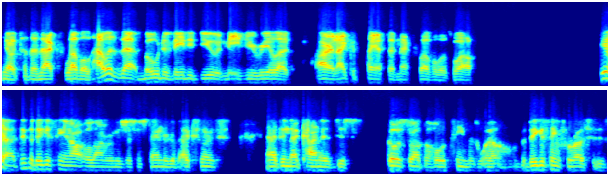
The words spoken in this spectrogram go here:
you know, to the next level. How has that motivated you and made you realize, all right, I could play at the next level as well? Yeah, I think the biggest thing in our O line room is just a standard of excellence. And I think that kind of just goes throughout the whole team as well. The biggest thing for us is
